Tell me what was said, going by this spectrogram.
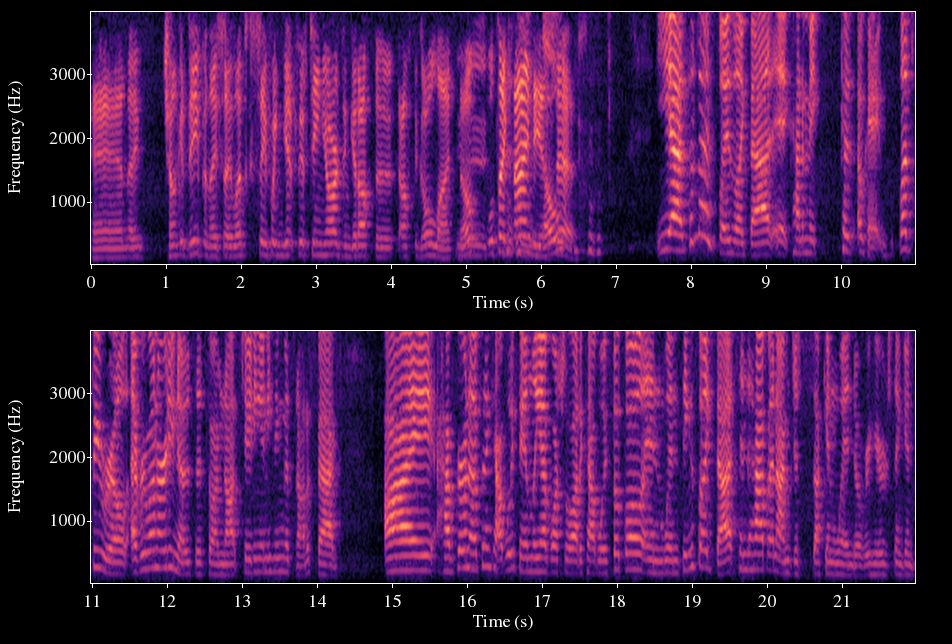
and they chunk it deep, and they say, "Let's see if we can get 15 yards and get off the off the goal line." Nope, Mhm. we'll take 90 Nope. instead. Yeah, sometimes plays like that, it kind of makes because okay, let's be real. Everyone already knows this, so I'm not stating anything that's not a fact. I have grown up in a cowboy family. I've watched a lot of cowboy football, and when things like that tend to happen, I'm just sucking wind over here, just thinking,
